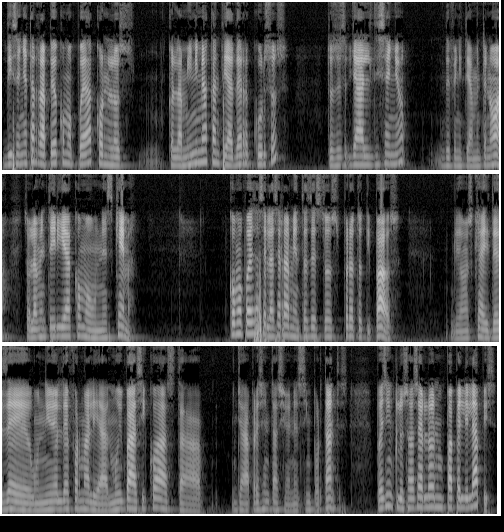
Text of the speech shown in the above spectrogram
diseña tan rápido como pueda con, los, con la mínima cantidad de recursos. Entonces ya el diseño definitivamente no va, solamente iría como un esquema. ¿Cómo puedes hacer las herramientas de estos prototipados? Digamos que hay desde un nivel de formalidad muy básico hasta ya presentaciones importantes. Puedes incluso hacerlo en un papel y lápiz.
